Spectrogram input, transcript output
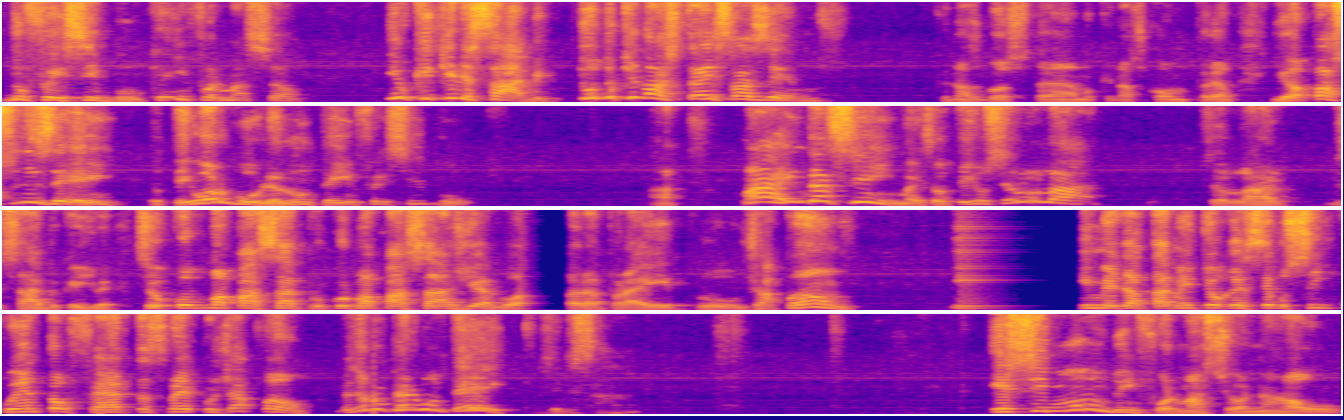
Do Facebook, é a informação. E o que, que ele sabe? Tudo que nós três fazemos. Que nós gostamos, que nós compramos. E eu posso dizer, hein? Eu tenho orgulho, eu não tenho Facebook. Tá? Mas ainda assim, mas eu tenho celular. O celular sabe o que a gente... Se eu compro uma passagem, procuro uma passagem agora para ir para o Japão, e imediatamente eu recebo 50 ofertas para ir para o Japão. Mas eu não perguntei, mas ele sabe. Esse mundo informacional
